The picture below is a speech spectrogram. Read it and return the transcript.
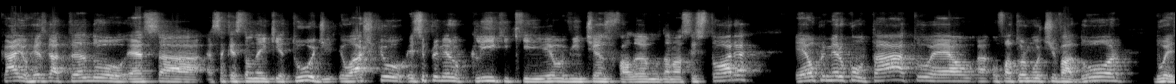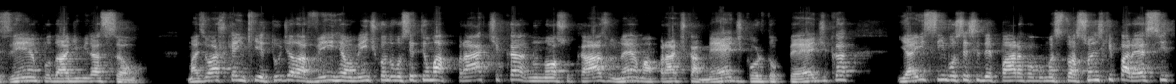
Caio, resgatando essa, essa questão da inquietude, eu acho que o, esse primeiro clique que eu e Vincenzo falamos da nossa história é o primeiro contato, é o, o fator motivador do exemplo, da admiração. Mas eu acho que a inquietude ela vem realmente quando você tem uma prática, no nosso caso, né, uma prática médica, ortopédica, e aí sim você se depara com algumas situações que parece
